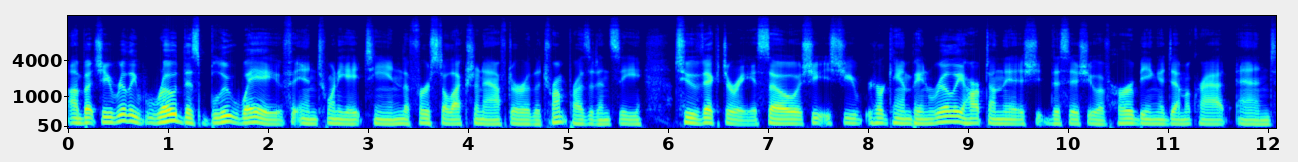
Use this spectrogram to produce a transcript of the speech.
Uh, but she really rode this blue wave in 2018, the first election after the Trump presidency, to victory. So she, she her campaign really harped on the issue, this issue of her being a Democrat and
